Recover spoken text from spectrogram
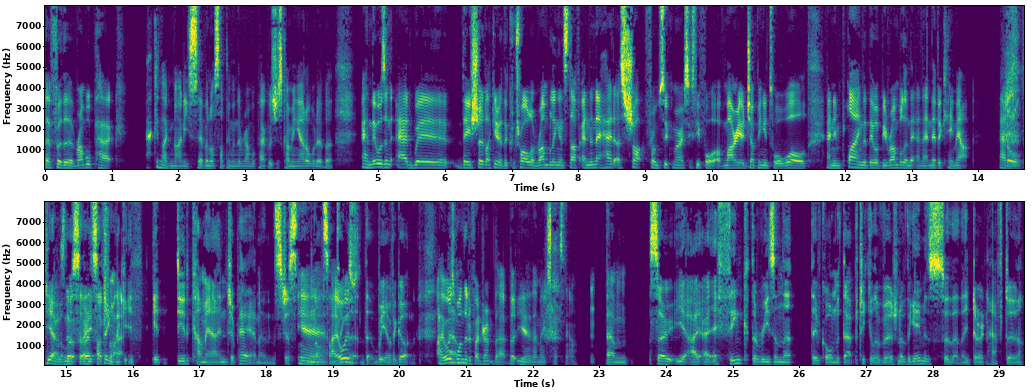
uh, for the Rumble Pack back in like '97 or something when the Rumble Pack was just coming out or whatever, and there was an ad where they showed like you know the controller rumbling and stuff, and then they had a shot from Super Mario 64 of Mario jumping into a wall and implying that there would be rumble in there, and that never came out at all. Yeah, There was well, no- so that's the touch thing. Like that. it, it did come out in Japan, and it's just Yeah, not something always- that, that we ever got. I always um, wondered if I dreamt that, but yeah, that makes sense now. Um, so yeah, I, I think the reason that they've gone with that particular version of the game is so that they don't have to,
